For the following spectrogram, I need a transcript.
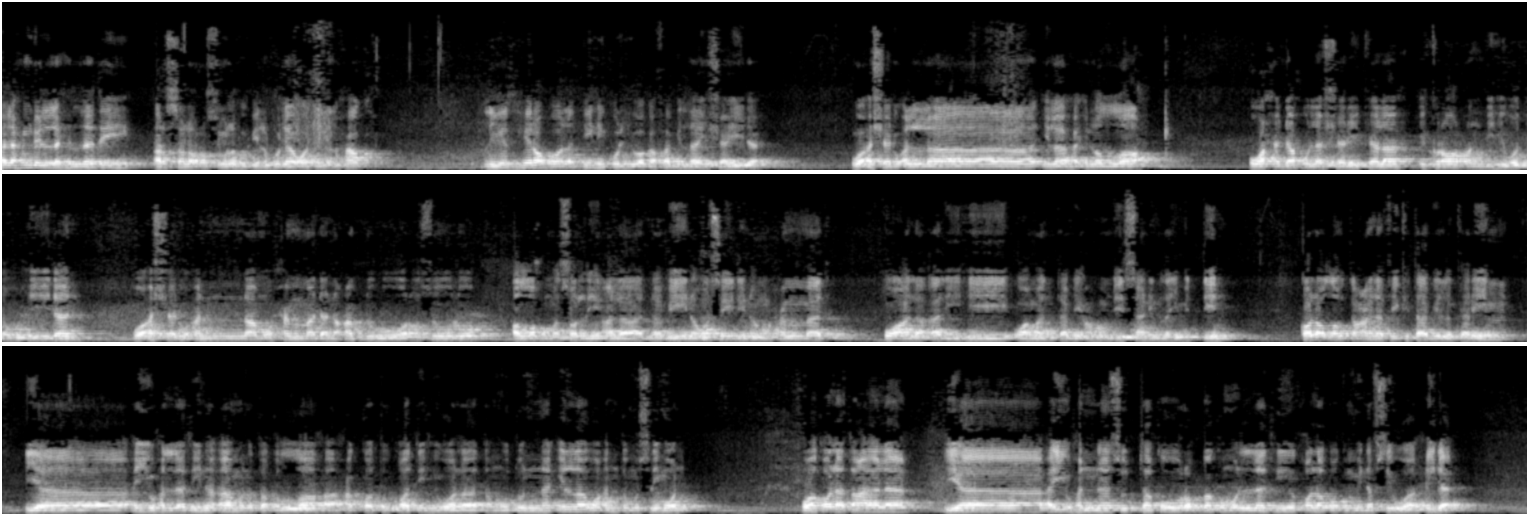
الحمد لله الذي أرسل رسوله بالهدى ودين الحق ليظهره على الدين كله وكفى بالله شهيدا وأشهد أن لا إله إلا الله وحده لا شريك له إقرارا به وتوحيدا وأشهد أن محمدا عبده ورسوله اللهم صل على نبينا وسيدنا محمد وعلى آله ومن تبعهم بإحسان إلى يوم الدين قال الله تعالى في كتابه الكريم يا أيها الذين آمنوا اتقوا الله حق تقاته ولا تموتن إلا وأنتم مسلمون وقال تعالى يا أيها الناس اتقوا ربكم الذي خلقكم من نفس واحدة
